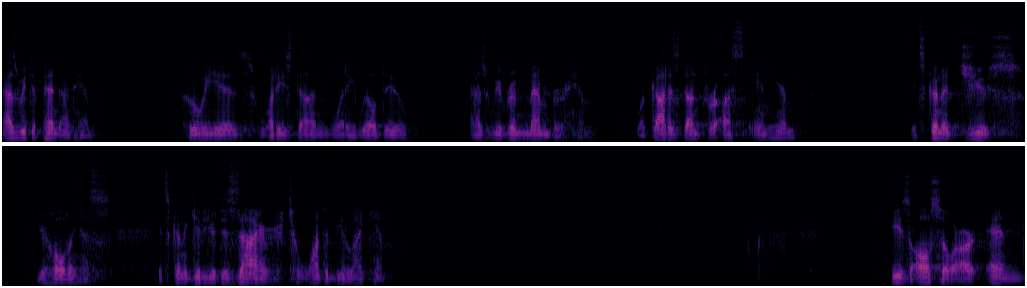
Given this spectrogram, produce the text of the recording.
As we depend on Him, who He is, what He's done, what He will do, as we remember Him, what God has done for us in Him, it's going to juice your holiness. It's going to give you a desire to want to be like Him. He is also our end.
